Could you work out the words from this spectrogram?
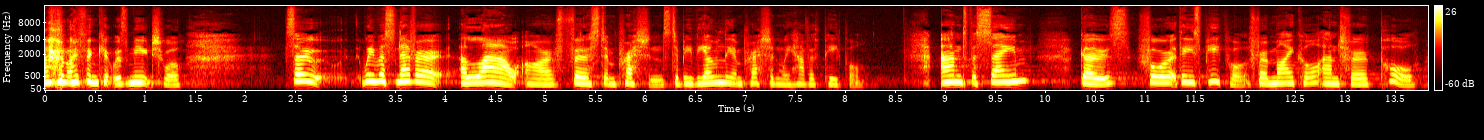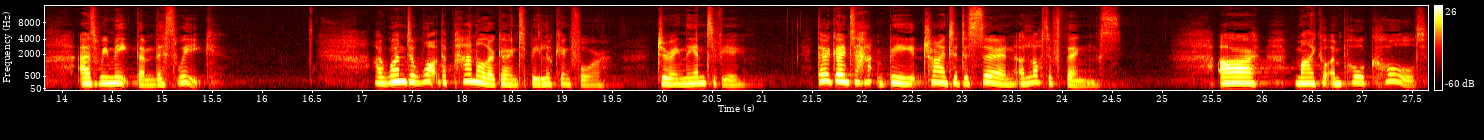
Um, I think it was mutual. So we must never allow our first impressions to be the only impression we have of people. And the same goes for these people, for Michael and for Paul, as we meet them this week. I wonder what the panel are going to be looking for during the interview. They're going to ha- be trying to discern a lot of things. Are Michael and Paul called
